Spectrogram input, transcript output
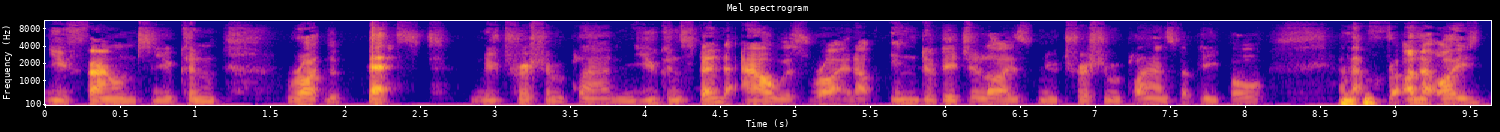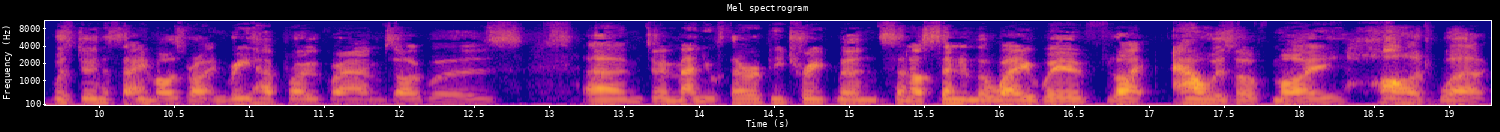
you've found you can write the best nutrition plan. You can spend hours writing up individualized nutrition plans for people and, that, and I was doing the same. I was writing rehab programs. I was um, doing manual therapy treatments, and I was sending them away with like hours of my hard work,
